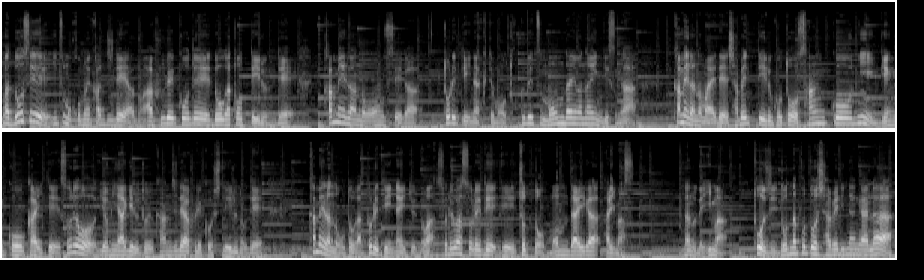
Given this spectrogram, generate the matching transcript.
まあ、どうせいつもこんな感じであのアフレコで動画撮っているんでカメラの音声が撮れていなくても特別問題はないんですがカメラの前で喋っていることを参考に原稿を書いてそれを読み上げるという感じでアフレコしているのでカメラの音が撮れていないというのはそれはそれで、えーちょっと問題があります。なので今当時どんなことを喋りながら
